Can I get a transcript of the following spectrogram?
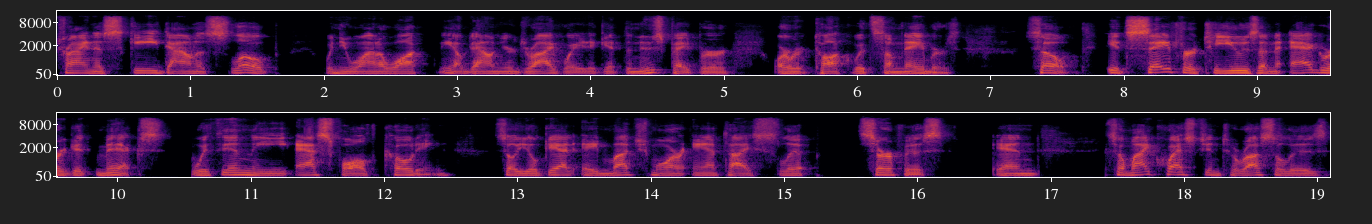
trying to ski down a slope when you want to walk, you know, down your driveway to get the newspaper or talk with some neighbors. So it's safer to use an aggregate mix within the asphalt coating. So you'll get a much more anti slip surface. And so my question to Russell is,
